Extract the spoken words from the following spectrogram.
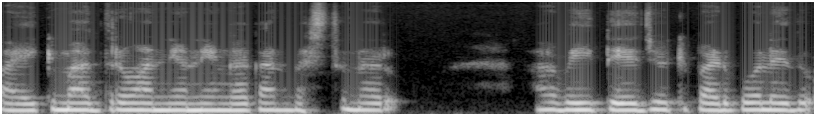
పైకి మాత్రం అన్యోన్యంగా కనిపిస్తున్నారు. అవి తేజుకి పడిపోలేదు.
